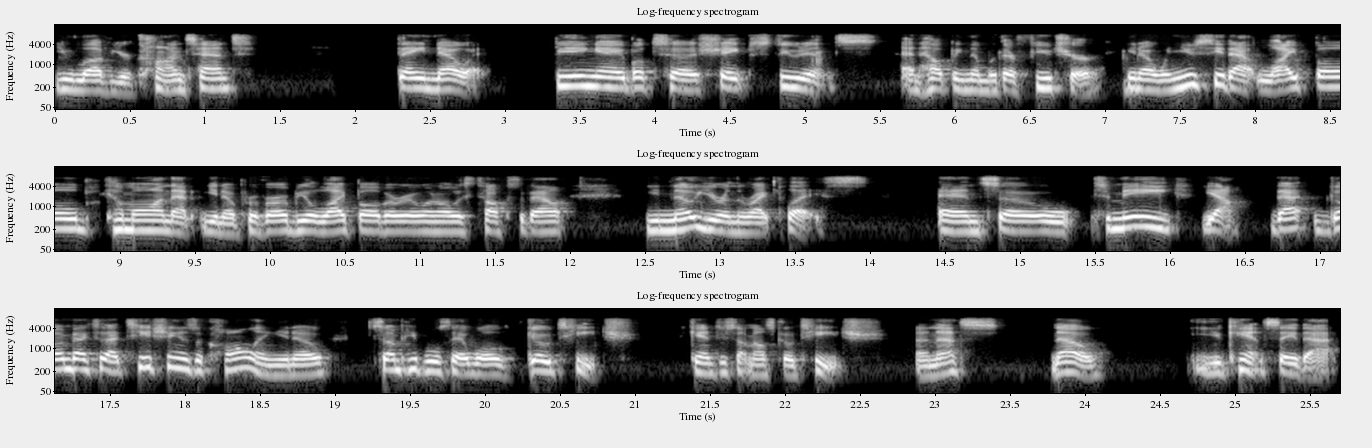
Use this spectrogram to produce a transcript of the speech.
you love your content. They know it being able to shape students and helping them with their future. You know, when you see that light bulb come on, that, you know, proverbial light bulb everyone always talks about, you know you're in the right place. And so to me, yeah, that going back to that teaching is a calling, you know. Some people say, well, go teach. You can't do something else, go teach. And that's no, you can't say that.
